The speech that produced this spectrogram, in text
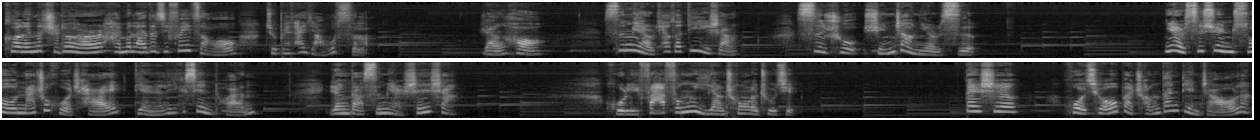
可怜的迟钝儿还没来得及飞走，就被他咬死了。然后，斯密尔跳到地上，四处寻找尼尔斯。尼尔斯迅速拿出火柴，点燃了一个线团，扔到斯密尔身上。狐狸发疯一样冲了出去，但是火球把床单点着了，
